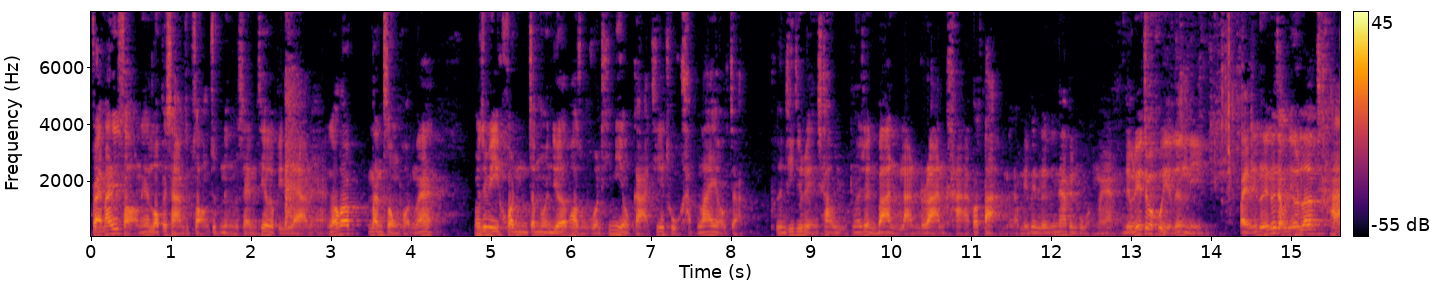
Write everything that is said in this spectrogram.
ไตรมาสที่สองเนี่ยลบไป 32.1%เทียบกับปีที่แล้วนะฮะแล้วก็มันส่งผลว่ามันจะมีคนจำนวนเยอะพอสมควรที่มีโอกาสที่จะถูกขับไล่ออกจาก พื้นที่ที่เรียนเช่าอยู่ไม่ว่าจะเป็นบ้านร้านร้านค้าก็ตามนะครับนี่เป็นเรื่องที่น่าเป็นห่วงมาก เดี๋ยวนี้จะมาคุยกันเรื่องนี้ ไปเรื่อยๆเนื่องจากวันนี้เริ่มช้า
